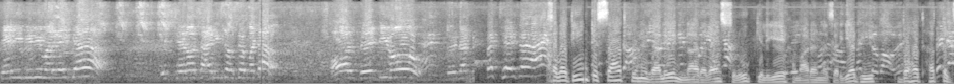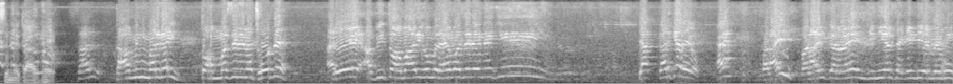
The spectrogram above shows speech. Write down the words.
तेरी बीवी मर गई क्या? इस शेरों शायरी से उसे बटा और बेटी हो तो खवातीन के साथ होने वाले नारवा सलूक के लिए हमारा नज़रिया भी बहुत हद तक जिम्मेदार है। सर दामिनी मर गई तो हम मज़े लेना छोड़ दे। अरे अभी तो हमारी उम्र है मज़े लेने की। क्या कर क्या रहे हो हैं? पढ़ाई? पढ़ाई कर रहे हैं इंजीनियर सेकंड ईयर में हूँ।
